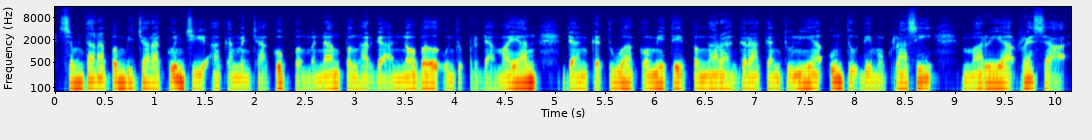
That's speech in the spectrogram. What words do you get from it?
Sementara pembicara kunci akan mencakup pemenang penghargaan Nobel untuk perdamaian dan Ketua Komite Pengarah Gerakan Dunia untuk Demokrasi, Maria Ressa,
